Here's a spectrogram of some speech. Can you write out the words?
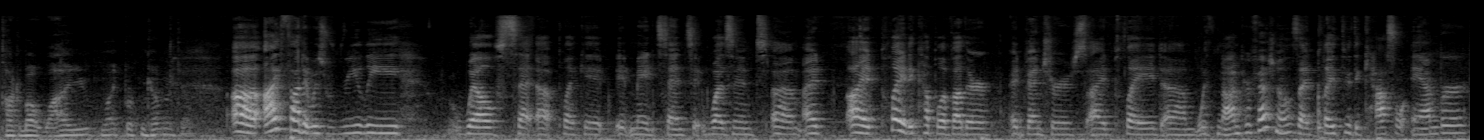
talk about why you like Broken Covenant? Uh, I thought it was really well set up. Like it, it made sense. It wasn't. Um, I I had played a couple of other adventures. I'd played um, with non-professionals. I'd played through the Castle Amber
